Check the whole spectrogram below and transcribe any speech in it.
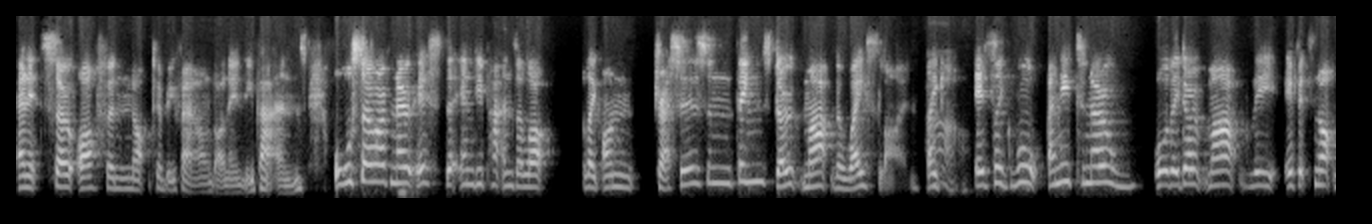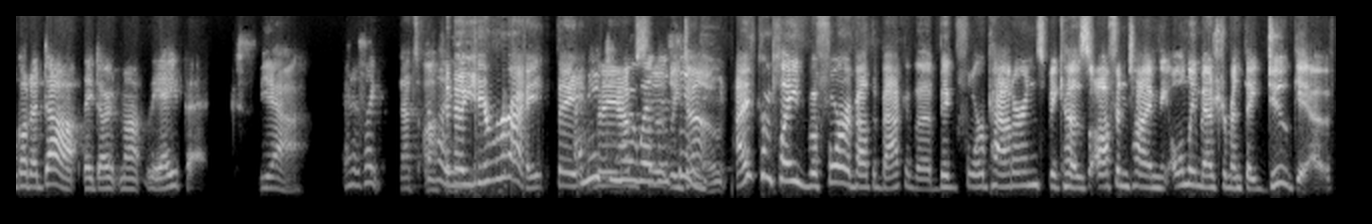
and it's so often not to be found on indie patterns. Also, I've noticed that indie patterns a lot like on dresses and things don't mark the waistline. Like oh. it's like, well, I need to know, or they don't mark the if it's not got a dart, they don't mark the apex. Yeah. And it's like that's awesome. No, you're right. They, they absolutely don't. I've complained before about the back of the big four patterns because oftentimes the only measurement they do give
